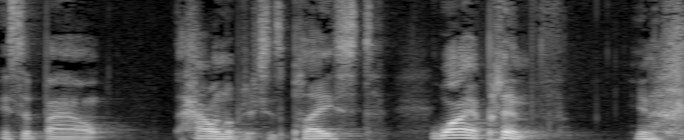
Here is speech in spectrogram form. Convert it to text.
it's about how an object is placed. Why a plinth? You know,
